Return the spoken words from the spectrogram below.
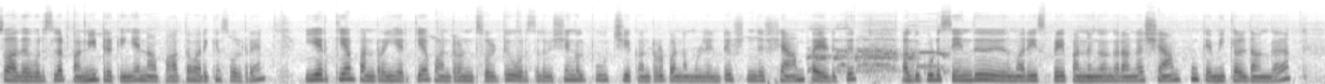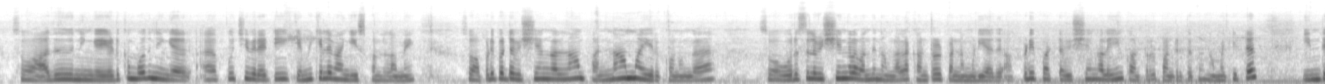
ஸோ அதை ஒரு சிலர் பண்ணிகிட்ருக்கீங்க நான் பார்த்த வரைக்கும் சொல்கிறேன் இயற்கையாக பண்ணுறோம் இயற்கையாக பண்ணுறோன்னு சொல்லிட்டு ஒரு சில விஷயங்கள் பூச்சியை கண்ட்ரோல் பண்ண முடியலன்ட்டு இந்த ஷாம்பை எடுத்து அது கூட சேர்ந்து இது மாதிரி ஸ்ப்ரே பண்ணுங்கங்கிறாங்க. ஷாம்பும் கெமிக்கல் தாங்க. ஸோ அது நீங்கள் எடுக்கும்போது நீங்கள் பூச்சி வெரைட்டி கெமிக்கலே வாங்கி யூஸ் பண்ணலாமே. ஸோ அப்படிப்பட்ட விஷயங்கள்லாம் பண்ணாமல் இருக்கணுங்க. ஸோ ஒரு சில விஷயங்களை வந்து நம்மளால் கண்ட்ரோல் பண்ண முடியாது. அப்படிப்பட்ட விஷயங்களையும் கண்ட்ரோல் பண்ணுறதுக்கு நம்மக்கிட்ட இந்த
